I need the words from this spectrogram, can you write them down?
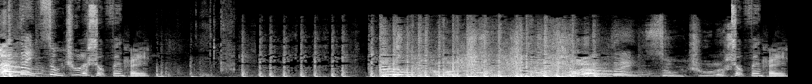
蓝队送出了首分。可以。团队送出了首分。可以。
